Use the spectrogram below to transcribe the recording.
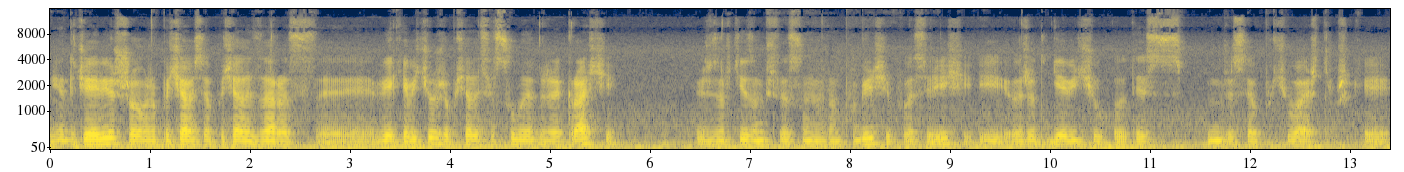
Я до чого я вів, що вже почався, почались зараз, е, як я відчув, вже почалися суми вже кращі. З пішли суми там побільші, повеселіші, і вже тоді я відчув, коли ти вже себе почуваєш трошки.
